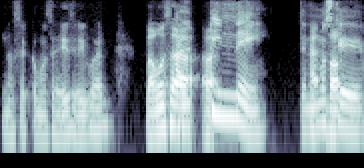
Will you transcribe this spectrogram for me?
No sé cómo se dice igual. Vamos a, a- Alpine. Tenemos que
